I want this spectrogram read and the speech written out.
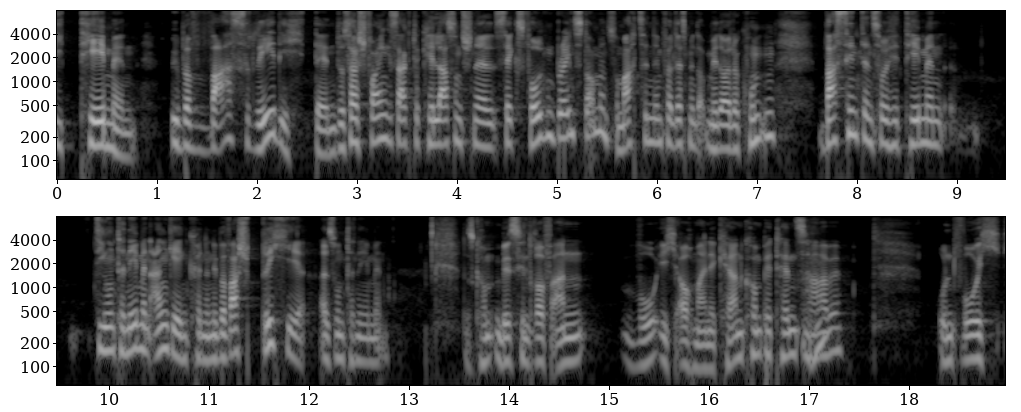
die Themen. Über was rede ich denn? Du hast vorhin gesagt, okay, lass uns schnell sechs Folgen brainstormen, so macht es in dem Fall das mit, mit eurer Kunden. Was sind denn solche Themen, die Unternehmen angehen können? Über was sprich ihr als Unternehmen? Das kommt ein bisschen drauf an, wo ich auch meine Kernkompetenz mhm. habe und wo ich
